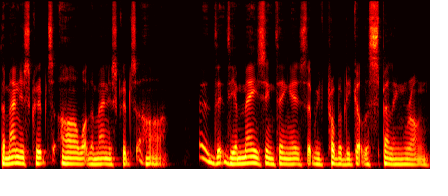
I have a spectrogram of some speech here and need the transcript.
the manuscripts are what the manuscripts are. The, the amazing thing is that we've probably got the spelling wrong.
